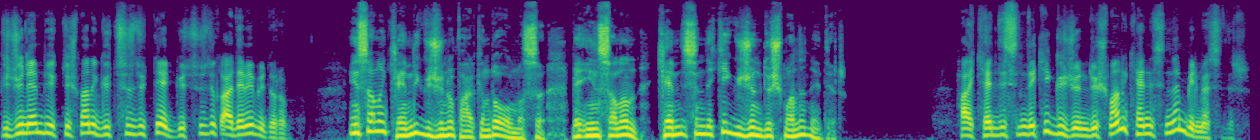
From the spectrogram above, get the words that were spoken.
Gücün en büyük düşmanı güçsüzlük değil. Güçsüzlük ademi bir durum. İnsanın kendi gücünün farkında olması ve insanın kendisindeki gücün düşmanı nedir? Ha kendisindeki gücün düşmanı kendisinden bilmesidir.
